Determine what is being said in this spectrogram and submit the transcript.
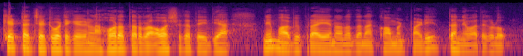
ಕೆಟ್ಟ ಚಟುವಟಿಕೆಗಳನ್ನ ಹೊರತರರ ಅವಶ್ಯಕತೆ ಇದೆಯಾ? ನಿಮ್ಮ ಅಭಿಪ್ರಾಯ ಏನು ಅನ್ನೋದನ್ನು ಕಾಮೆಂಟ್ ಮಾಡಿ. ಧನ್ಯವಾದಗಳು.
